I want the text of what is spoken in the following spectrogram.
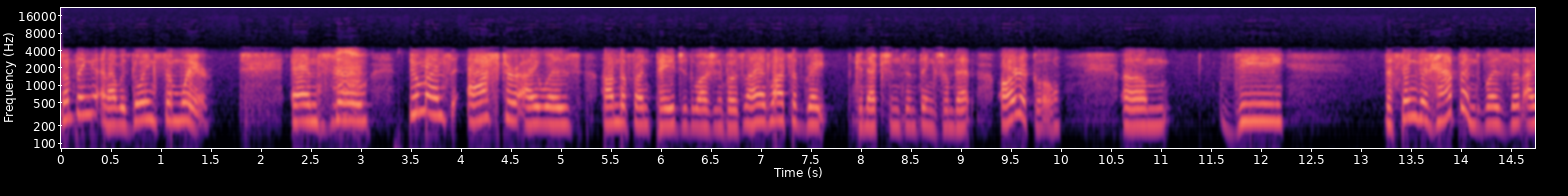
something and I was going somewhere. And so Uh-huh. 2 months after I was on the front page of the Washington Post and I had lots of great connections and things from that article, um the the thing that happened was that I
